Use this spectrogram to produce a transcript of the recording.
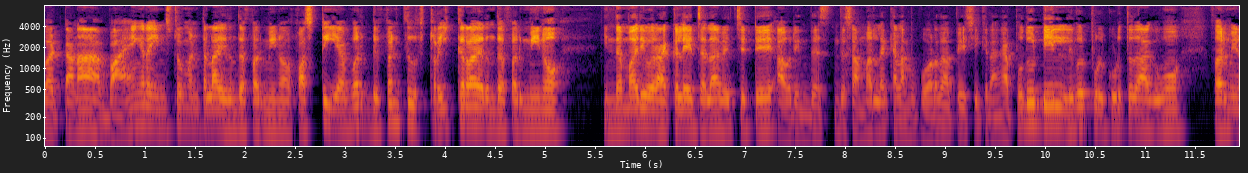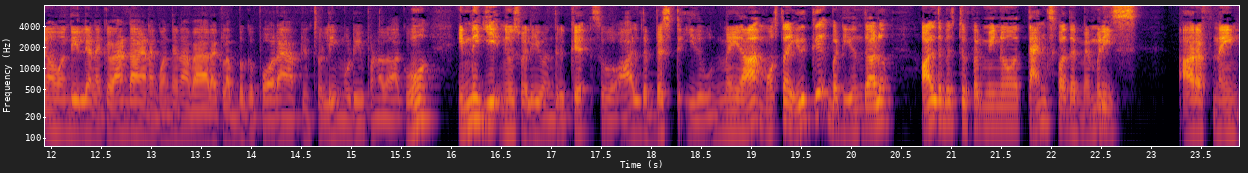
பட் ஆனால் பயங்கர இன்ஸ்ட்ருமெண்டலாக இருந்த ஃபர்மினோ ஃபர்ஸ்ட் எவர் டிஃபென்சிவ் ஸ்ட்ரைக்கராக இருந்த ஃபர்மினோ இந்த மாதிரி ஒரு அக்கலேட்ஸ் எல்லாம் வச்சுட்டு அவர் இந்த இந்த சம்மரில் கிளம்ப போகிறதா பேசிக்கிறாங்க. புது டீல் லிவர்பூல் கொடுத்ததாகவும் ஃபர்மினோ வந்து இல்லை எனக்கு வேண்டாம் எனக்கு வந்து நான் வேற கிளப்புக்கு போகிறேன் அப்படின்னு சொல்லி முடிவு பண்ணதாகவும் இன்னைக்கு நியூஸ் வெளியே வந்திருக்கு. ஸோ ஆல் த பெஸ்ட் இது உண்மைதான். மோஸ்ட்டாக இருக்கு பட் இருந்தாலும் all the best Firmino thanks for the memories R F nine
